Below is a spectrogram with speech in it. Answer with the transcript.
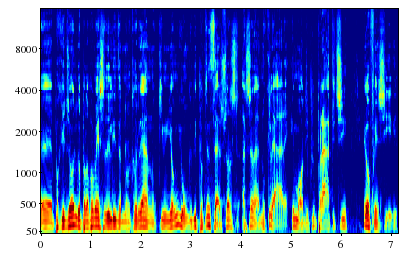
eh, pochi giorni dopo la promessa del leader nordcoreano Kim Jong-un di potenziare il suo arsenale nucleare in modi più pratici e offensivi.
